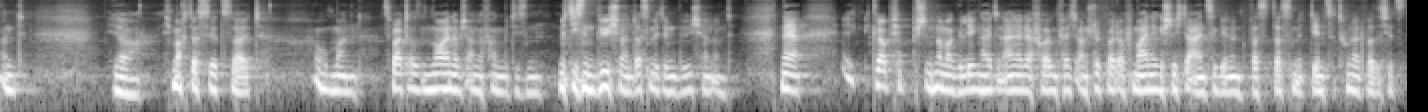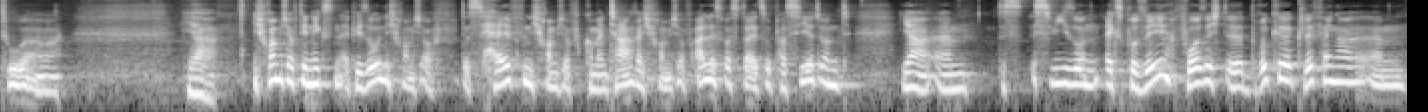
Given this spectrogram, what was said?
Und ja, ich mache das jetzt seit, oh Mann, 2009 habe ich angefangen mit diesen, mit diesen Büchern, das mit den Büchern. Und naja, ich, ich glaube, ich habe bestimmt nochmal Gelegenheit, in einer der Folgen vielleicht auch ein Stück weit auf meine Geschichte einzugehen und was das mit dem zu tun hat, was ich jetzt tue. Aber ja, ich freue mich auf die nächsten Episoden, ich freue mich auf das Helfen, ich freue mich auf Kommentare, ich freue mich auf alles, was da jetzt so passiert. Und ja, ähm, das ist wie so ein Exposé, Vorsicht, äh, Brücke, Cliffhanger, ähm,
